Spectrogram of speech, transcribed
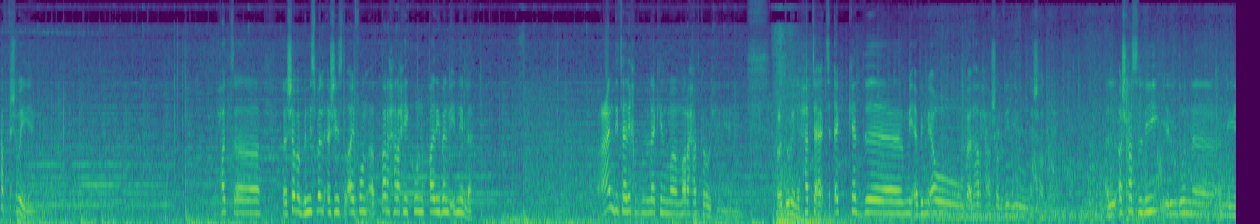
خف شوي يعني. حتى شباب بالنسبة لأجهزة الآيفون الطرح راح يكون قريبا بإذن الله. عندي تاريخ لكن ما, راح أذكره الحين يعني. اعذروني حتى أتأكد مئة بالمئة وبعدها راح أنشر فيديو إن شاء الله. الأشخاص اللي يريدون أني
